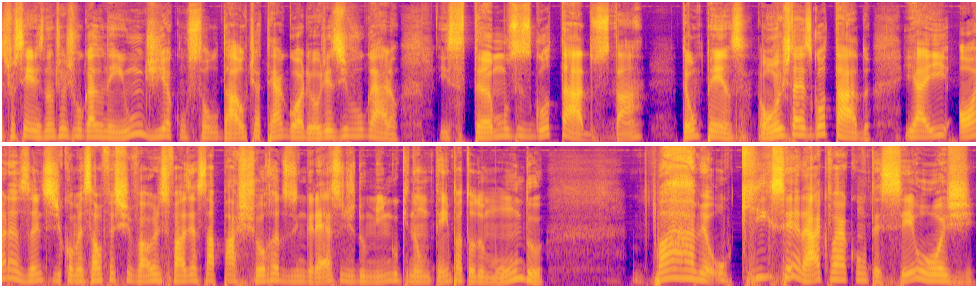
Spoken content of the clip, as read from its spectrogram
tipo assim, eles não tinham divulgado nenhum dia com sold out até agora. E hoje eles divulgaram. Estamos esgotados, tá? Então pensa, hoje tá esgotado. E aí, horas antes de começar o festival, eles fazem essa pachorra dos ingressos de domingo que não tem para todo mundo. Bah, meu, o que será que vai acontecer hoje?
